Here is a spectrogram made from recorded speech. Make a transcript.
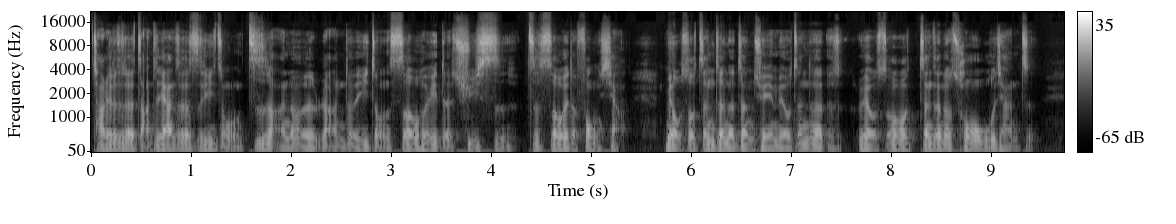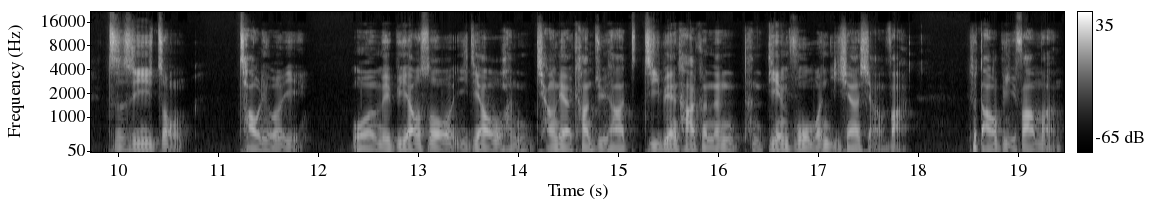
潮流就是长这样，这个是一种自然而然的一种社会的趋势，这社会的风向，没有说真正的正确，也没有真正的没有说真正的错误，这样子，只是一种潮流而已。我们没必要说一定要很强烈的抗拒它，即便它可能很颠覆我们以前的想法。就打个比方嘛，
